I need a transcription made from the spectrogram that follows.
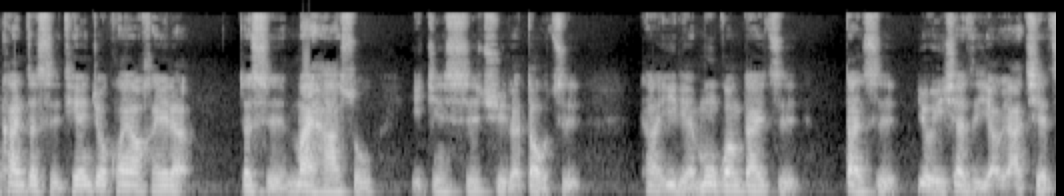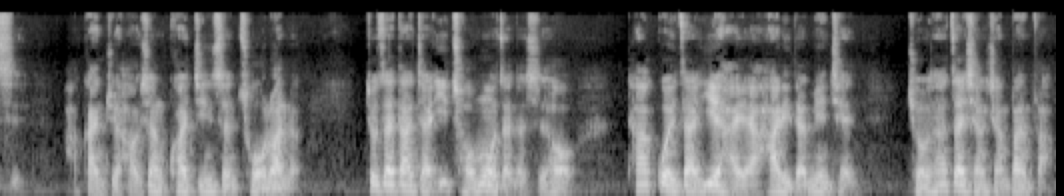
看这时天就快要黑了，这时麦哈苏。已经失去了斗志，他一脸目光呆滞，但是又一下子咬牙切齿，感觉好像快精神错乱了。就在大家一筹莫展的时候，他跪在叶海牙哈里德面前，求他再想想办法。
